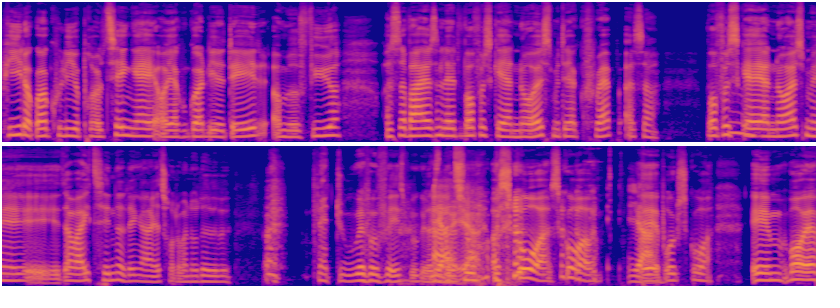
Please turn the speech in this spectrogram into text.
pige, der godt kunne lide at prøve ting af, og jeg kunne godt lide at date og møde fyre. Og så var jeg sådan lidt, hvorfor skal jeg nøjes med det her crap? Altså, hvorfor skal jeg nøjes med... Der var ikke Tinder dengang. Jeg tror, der var noget, der hed... Hvad du er på Facebook eller Ja, ja. Og score, score, Ja. øh, brugt score. Øhm, hvor, jeg,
